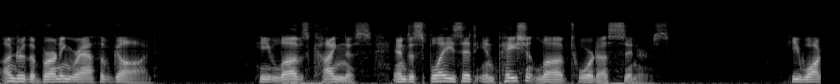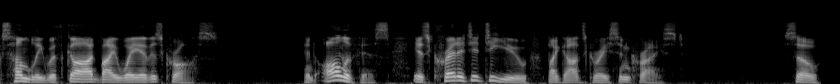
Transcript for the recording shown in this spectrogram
under the burning wrath of God. He loves kindness and displays it in patient love toward us sinners. He walks humbly with God by way of his cross. And all of this is credited to you by God's grace in Christ. So,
